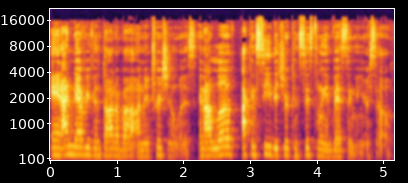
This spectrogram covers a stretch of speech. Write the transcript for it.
And I never even thought about a nutritionalist. And I love, I can see that you're consistently investing in yourself.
